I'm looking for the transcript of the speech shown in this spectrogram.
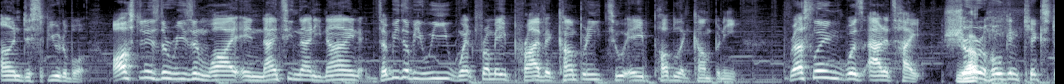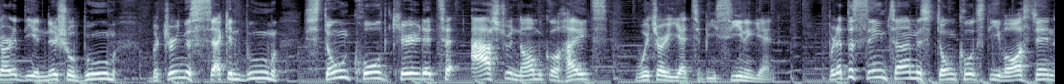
undisputable. Austin is the reason why in 1999, WWE went from a private company to a public company. Wrestling was at its height. Sure, Yep. Hogan kickstarted the initial boom, but during the second boom, Stone Cold carried it to astronomical heights, which are yet to be seen again. But at the same time as Stone Cold Steve Austin,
